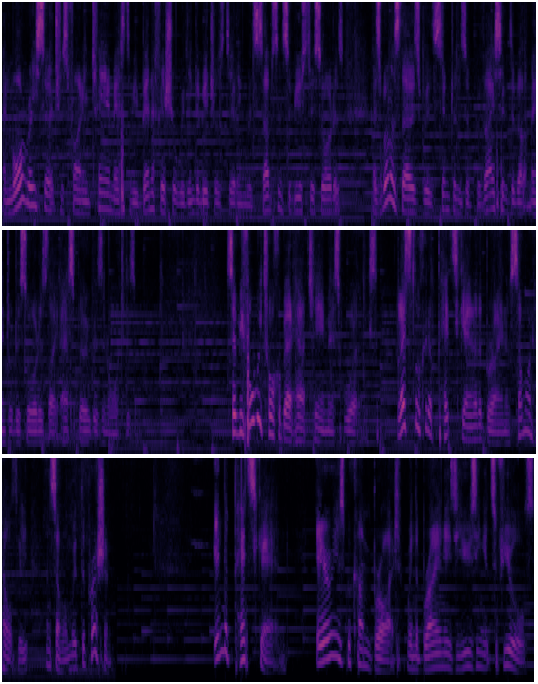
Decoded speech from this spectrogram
and more research is finding TMS to be beneficial with individuals dealing with substance abuse disorders, as well as those with symptoms of pervasive developmental disorders like Asperger's and autism. So, before we talk about how TMS works, let's look at a PET scan of the brain of someone healthy and someone with depression. In the PET scan, areas become bright when the brain is using its fuels,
